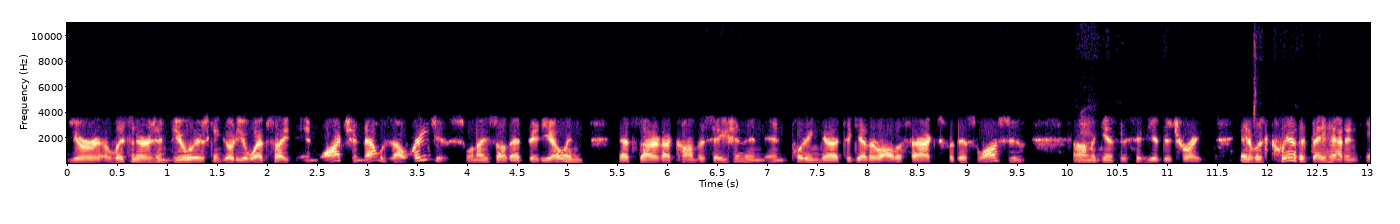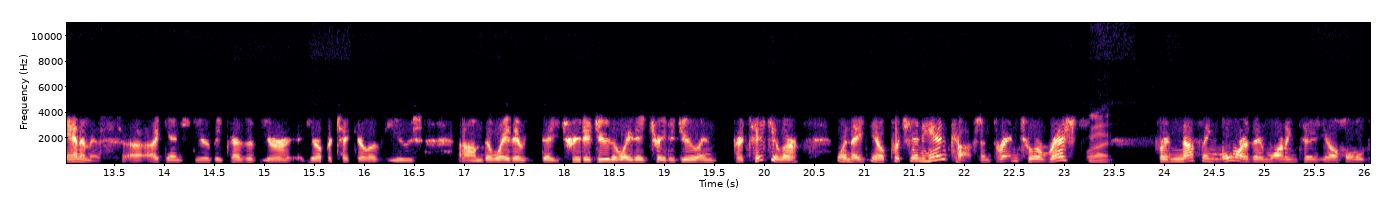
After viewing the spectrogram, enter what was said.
your listeners and viewers can go to your website and watch. And that was outrageous when I saw that video, and that started our conversation and, and putting uh, together all the facts for this lawsuit um, against the city of Detroit. And it was clear that they had an animus uh, against you because of your your particular views, um, the way they they treated you, the way they treated you in particular when they you know put you in handcuffs and threatened to arrest you. Right. For nothing more than wanting to, you know, hold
